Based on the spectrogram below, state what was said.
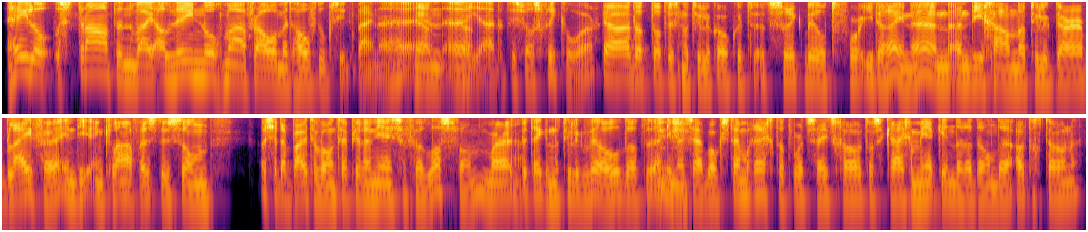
Hele straten waar je alleen nog maar vrouwen met hoofddoek ziet bijna. Hè? en uh, ja. ja. dat is wel schrikken hoor. Ja, dat, dat is natuurlijk ook het, het schrikbeeld voor iedereen. Hè? En, en die gaan natuurlijk daar blijven in die enclaves. Dus dan als je daar buiten woont, heb je daar niet eens zoveel last van. Maar het betekent natuurlijk wel dat en die mensen hebben ook stemrecht. Dat wordt steeds groter. Ze krijgen meer kinderen dan de autochtonen.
